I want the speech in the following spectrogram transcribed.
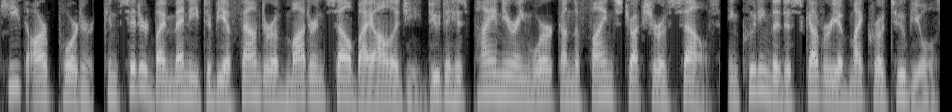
Keith R. Porter, considered by many to be a founder of modern cell biology due to his pioneering work on the fine structure of cells, including the discovery of microtubules,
